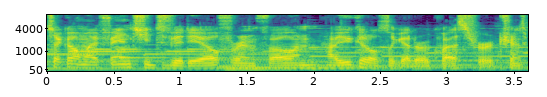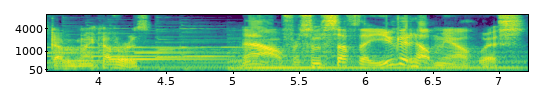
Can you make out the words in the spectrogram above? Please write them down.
Check out my fan sheets video for info on how you could also get a request for transcribing my covers. Now, for some stuff that you could help me out with.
